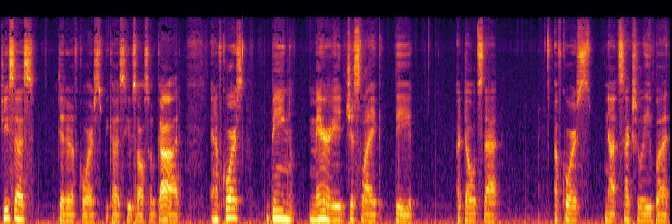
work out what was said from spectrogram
Jesus did it, of course, because he was also God. And of course, being married, just like the adults that, of course, not sexually, but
